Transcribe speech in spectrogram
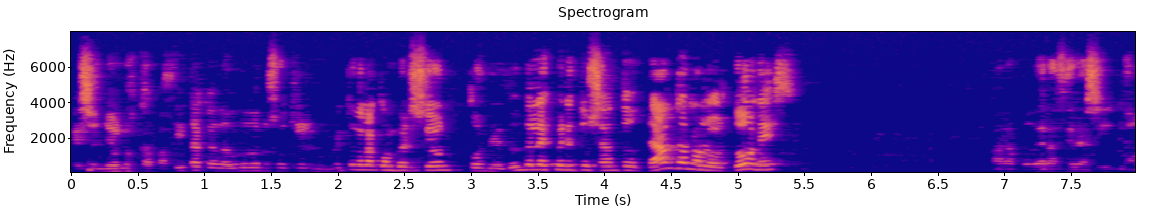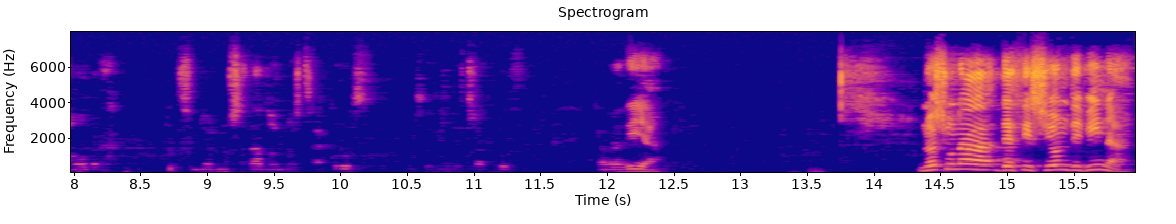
el Señor nos capacita cada uno de nosotros en el momento de la conversión con el don del Espíritu Santo, dándonos los dones para poder hacer así la obra el Señor nos ha dado nuestra cruz, nuestra cruz cada día. No es una decisión divina,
